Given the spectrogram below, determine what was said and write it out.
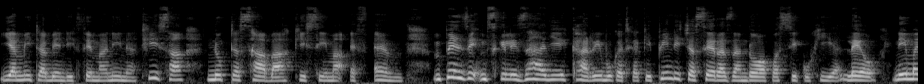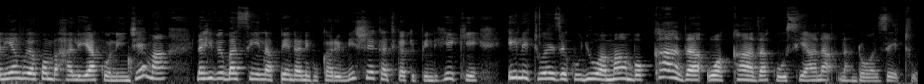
ya mita bendi 89.7 kisima fm mpenzi msikilizaji karibu katika kipindi cha sera za ndoa kwa siku hii ya leo. Ni imani yangu ya kwamba hali yako ni njema na hivyo basi napenda nikukaribishe katika kipindi hiki ili tuweze kujua mambo kadha wa kadha kuhusiana na ndoa zetu.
